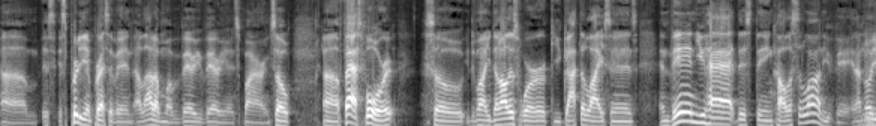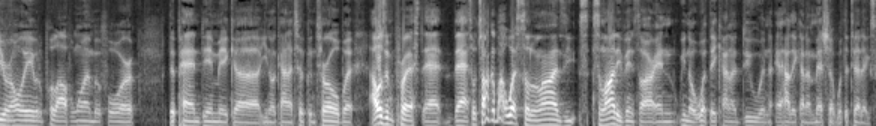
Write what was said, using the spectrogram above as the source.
Um, it's it's pretty impressive, and a lot of them are very, very inspiring. So, uh, fast forward. So, D'Vaughn, you done all this work, you got the license, and then you had this thing called a salon event. And I know you were only able to pull off one before the pandemic, uh, you know, kind of took control. But I was impressed at that. So talk about what salons, salon events are, and you know what they kind of do and, and, how they kind of mesh up with the TEDx.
